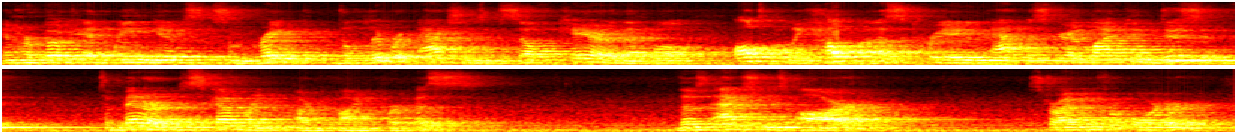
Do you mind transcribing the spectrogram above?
In her book, Edwene gives some great deliberate actions of self care that will ultimately help us create an atmosphere in life conducive to better discovering our divine purpose. Those actions are striving for order,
